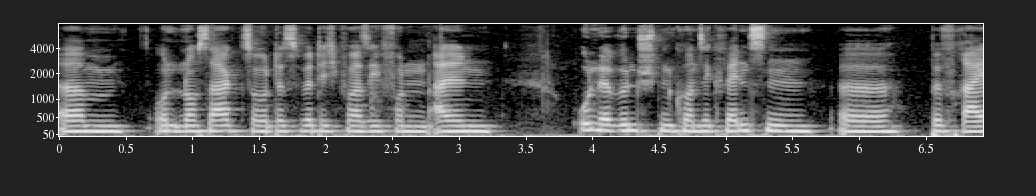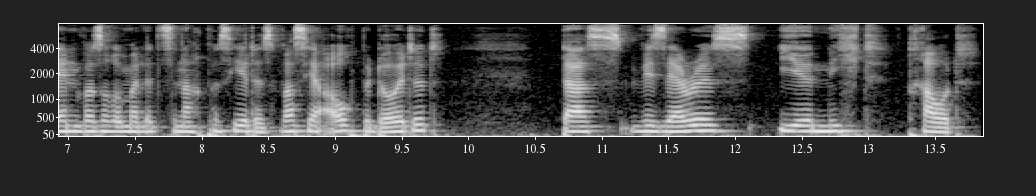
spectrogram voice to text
Ähm, und noch sagt, so, das wird dich quasi von allen unerwünschten Konsequenzen äh, befreien, was auch immer letzte Nacht passiert ist. Was ja auch bedeutet, dass Viserys ihr nicht traut.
